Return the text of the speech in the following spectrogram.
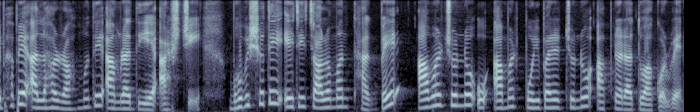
এভাবে আল্লাহর রহমতে আমরা দিয়ে আসছি। ভবিষ্যতে এটি চলমান থাকবে। আমার জন্য ও আমার পরিবারের জন্য আপনারা দোয়া করবেন।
